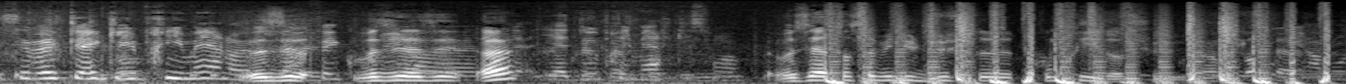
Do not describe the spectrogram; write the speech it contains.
C'est vrai qu'avec les primaires, euh, Vas-y, ça fait courir, vas-y, vas-y. euh, Hein Il y a deux primaires qui sont un peu. Vas-y, attends 5 minutes, juste, t'as compris, là, je suis-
